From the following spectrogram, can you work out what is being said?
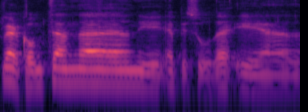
Velkommen til en uh, ny episode i eh,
